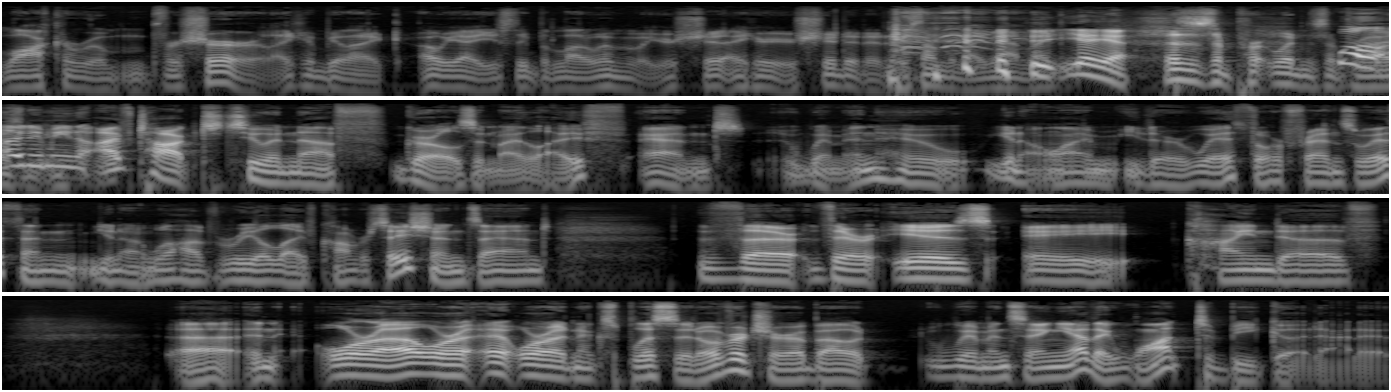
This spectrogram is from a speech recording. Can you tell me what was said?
locker room for sure. Like it'd be like, oh yeah, you sleep with a lot of women, but you're shit. I hear you're shit in it or something like that. Like, yeah, yeah. doesn't surpri- wouldn't surprise Well, I me. mean, I've talked to enough girls in my life and women who, you know, I'm either with or friends with, and you know, we'll have real life conversations, and there there is a kind of uh, an aura or or an explicit overture about women saying, yeah, they want to be good at it,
